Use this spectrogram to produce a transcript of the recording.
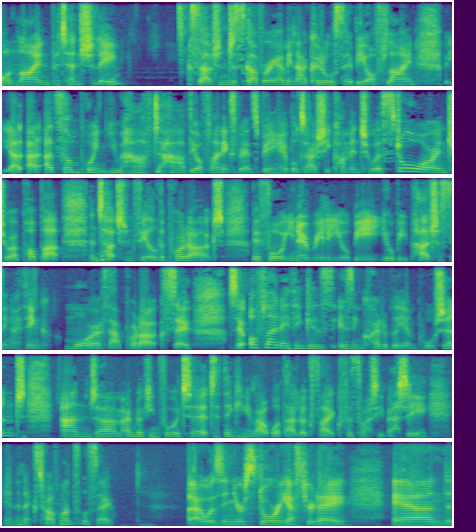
online potentially search and discovery. I mean, that could also be offline. But at, at, some point, you have to have the offline experience of being able to actually come into a store or into a pop up and touch and feel the product before, you know, really you'll be, you'll be purchasing, I think, more of that product. So, so offline, I think is, is incredibly important. And um, I'm looking forward to, to thinking about what that looks like for Sweaty Betty in the next 12 months or so. I was in your store yesterday and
